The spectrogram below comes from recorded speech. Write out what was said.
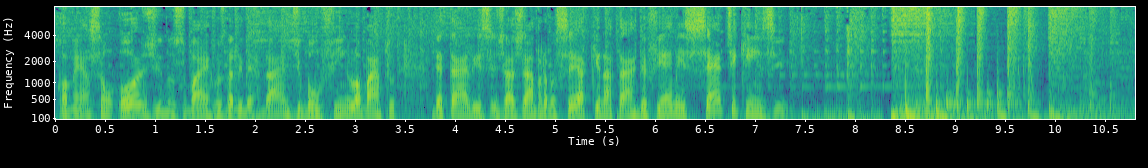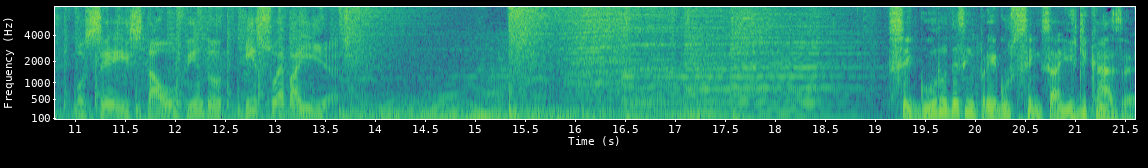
começam hoje nos bairros da Liberdade, Bonfim e Lobato. Detalhes já já para você aqui na Tarde FM 715. Você está ouvindo Isso é Bahia. Seguro-desemprego sem sair de casa.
